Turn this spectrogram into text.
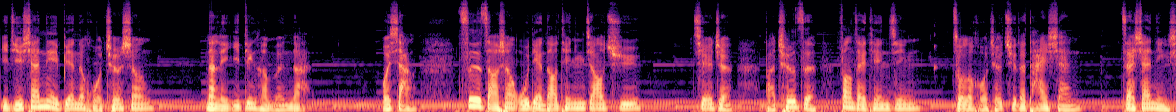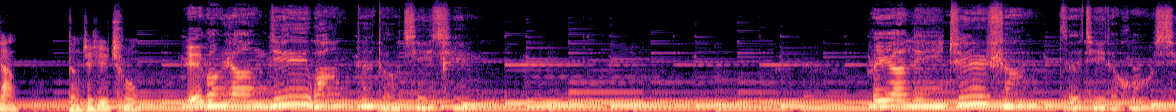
以及山那边的火车声，那里一定很温暖。我想，次日早上五点到天津郊区，接着把车子放在天津，坐了火车去的泰山，在山顶上等着日出。月光让遗忘的都记起。黑暗里只剩自己的呼吸，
